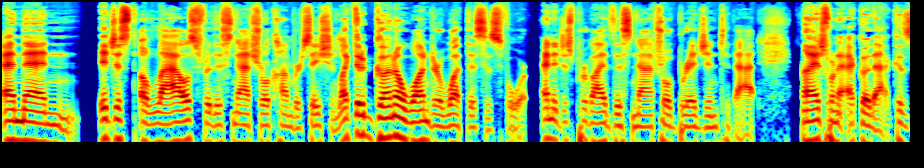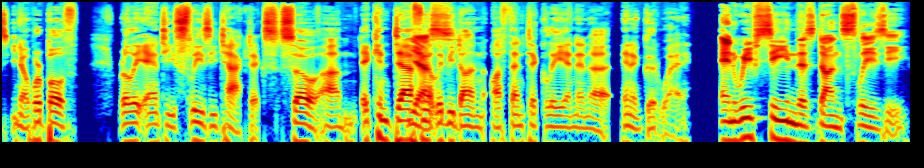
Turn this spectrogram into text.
and then it just allows for this natural conversation. Like they're gonna wonder what this is for, and it just provides this natural bridge into that. I just want to echo that because you know we're both really anti sleazy tactics, so um, it can definitely yes. be done authentically and in a in a good way. And we've seen this done sleazy,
